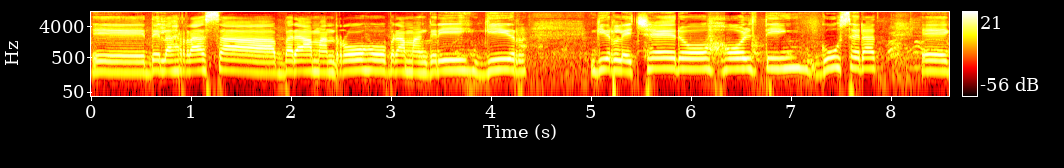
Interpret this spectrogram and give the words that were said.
de la raza Brahman rojo, Brahman gris, Gir. Lechero, Holting, Guserat, eh,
